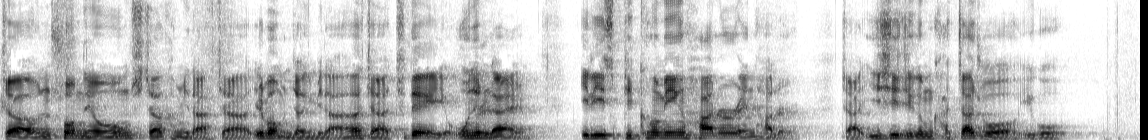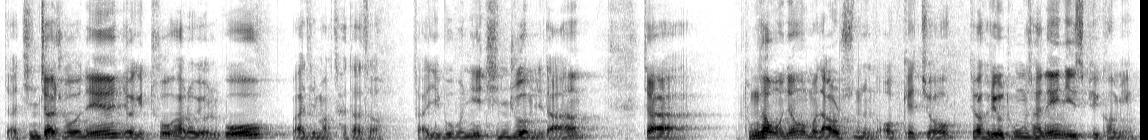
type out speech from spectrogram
자, 오늘 수업 내용 시작합니다. 자, 1번 문장입니다. 자, today, 오늘날, it is becoming hotter and hotter. 자, 이시 지금 가짜 주어이고, 자, 진짜 주어는 여기 to 가로 열고, 마지막 닫아서. 자, 이 부분이 진주어입니다. 자, 동사 원형은 뭐 나올 수는 없겠죠. 자, 그리고 동사는 is becoming.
